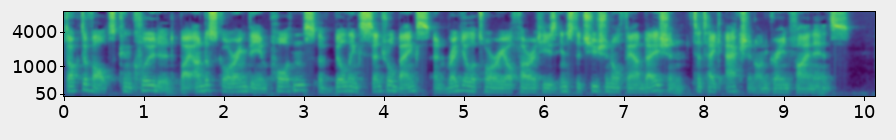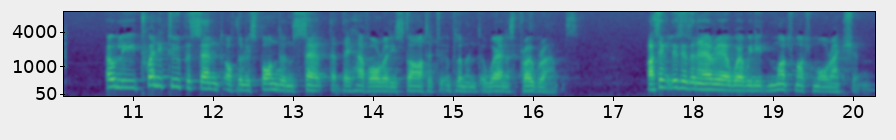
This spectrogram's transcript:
Dr. Volz concluded by underscoring the importance of building central banks and regulatory authorities' institutional foundation to take action on green finance. Only 22% of the respondents said that they have already started to implement awareness programs. I think this is an area where we need much, much more action.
